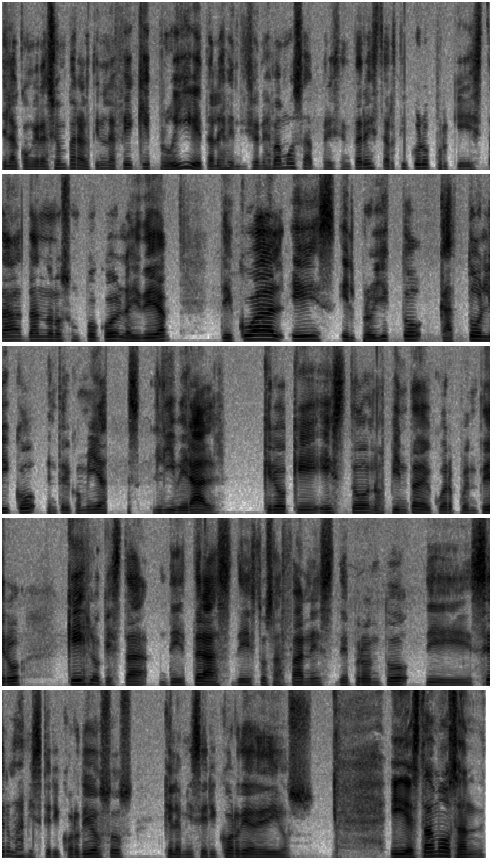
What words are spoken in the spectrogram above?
de la Congregación para en la Fe que prohíbe tales bendiciones. Vamos a presentar este artículo porque está dándonos un poco la idea de cuál es el proyecto católico, entre comillas, liberal. Creo que esto nos pinta de cuerpo entero qué es lo que está detrás de estos afanes de pronto de ser más misericordiosos que la misericordia de Dios. Y estamos en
